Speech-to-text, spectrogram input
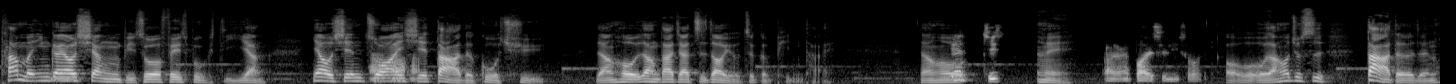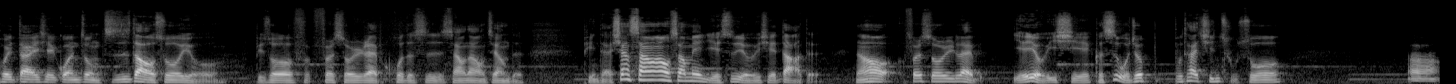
他们应该要像比如说 Facebook 一样，要先抓一些大的过去，然后让大家知道有这个平台。然后，其实，哎，呃，不好意思，你说，哦，我我，然后就是大的人会带一些观众知道说有，比如说 First Story Lab 或者是 SoundOn 这样的平台，像 SoundOn 上面也是有一些大的，然后 First Story Lab 也有一些，可是我就不太清楚说，啊，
